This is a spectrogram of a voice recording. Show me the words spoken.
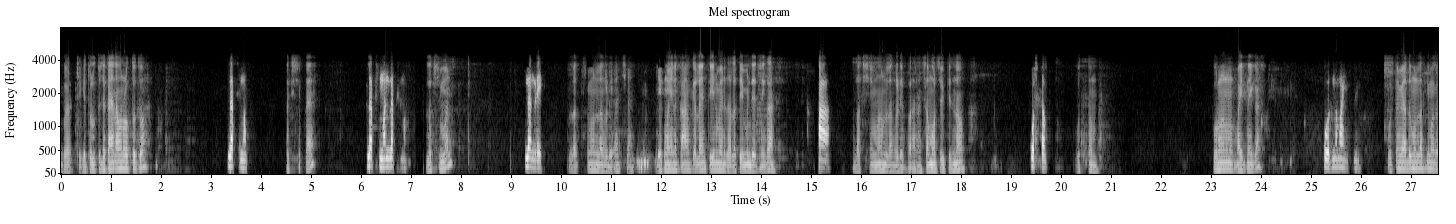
बर ठीक आहे. तुला तुझ्या काय नावानं ओळखतो तो? लक्ष्मण. लक्ष काय? लक्ष्मण लक्ष्मण. लक्ष्मण? लंगडे. लक्ष्मण लंगडे अच्छा. एक महिना काम केलं आणि तीन महिने झालं पेमेंट देत नाही का? हां. लक्ष्मण लंगडे पा समोरच्या व्यक्तीचं नाव? उत्तम. उत्तम. पूर्ण माहीत नाही का? पूर्ण माहीत नाही. उत्तम यादव म्हणलास की मग?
